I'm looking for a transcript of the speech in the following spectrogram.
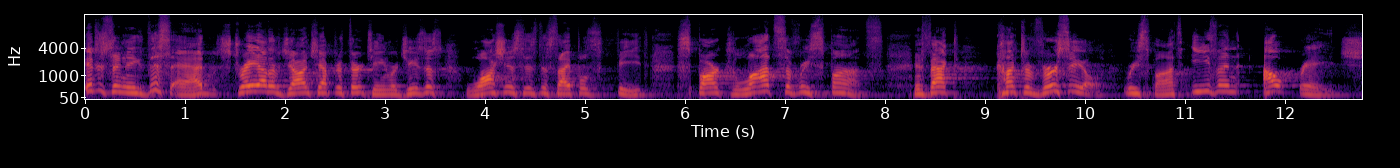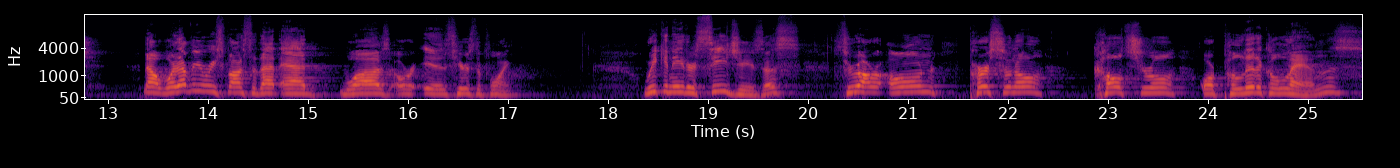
Interestingly, this ad, straight out of John chapter 13, where Jesus washes his disciples' feet, sparked lots of response. In fact, controversial response, even outrage. Now, whatever your response to that ad was or is, here's the point. We can either see Jesus through our own personal, cultural, or political lens,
